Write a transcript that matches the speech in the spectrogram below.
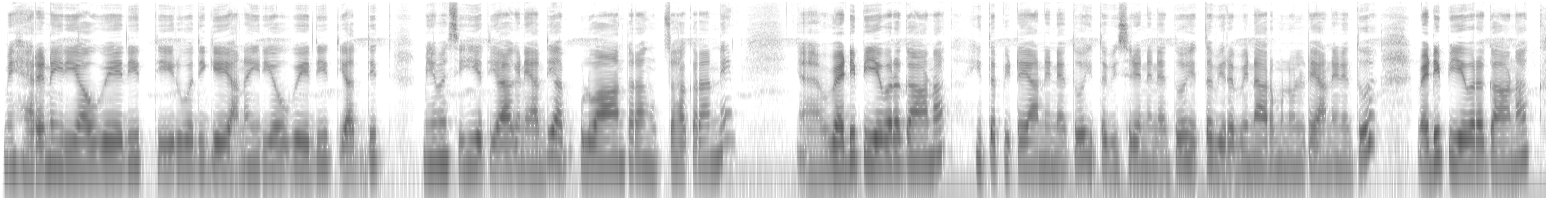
මේ හැරෙන ඉරියව්වේදීත් තීරුව දිගේ යන ඉරියව්වේදීත් යද්දිත් මෙහෙම සිහිය තියාගෙන යද්දී අපි පුළුවන් තරම් උත්සාහ කරන්නේ වැඩි පියවර ගාණක් හිත පිට යන්නේ නැතුව හිත විසිරෙන්නේ නැතුව හිත විරවින අරමුණු වලට යන්නේ නැතුව වැඩි පියවර ගාණක්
